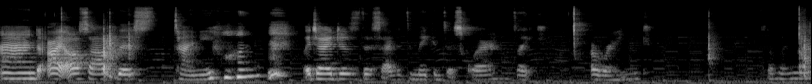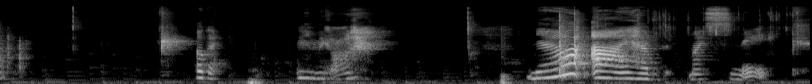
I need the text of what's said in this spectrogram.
and I also have this tiny one, which I just decided to make into a square. It's like a ring, something like that. Okay. Oh my god. Now I have my snake.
